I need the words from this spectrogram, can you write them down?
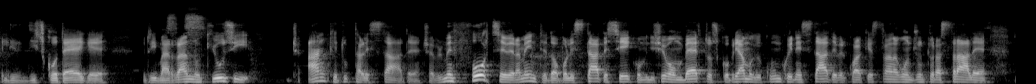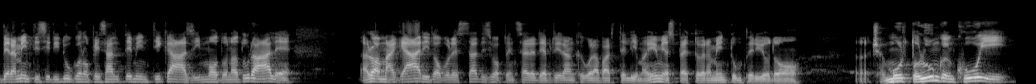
le discoteche rimarranno chiusi cioè, anche tutta l'estate. Cioè, per me, forse veramente dopo l'estate, se come diceva Umberto, scopriamo che comunque in estate, per qualche strana congiuntura astrale, veramente si riducono pesantemente i casi in modo naturale allora magari dopo l'estate si può pensare di aprire anche quella parte lì, ma io mi aspetto veramente un periodo eh, cioè, molto lungo in cui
